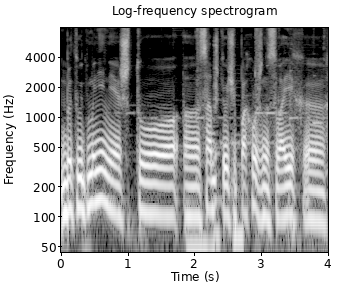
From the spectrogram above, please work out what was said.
бытует мнение, что э, собачки очень похожи на своих э, хозяев.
